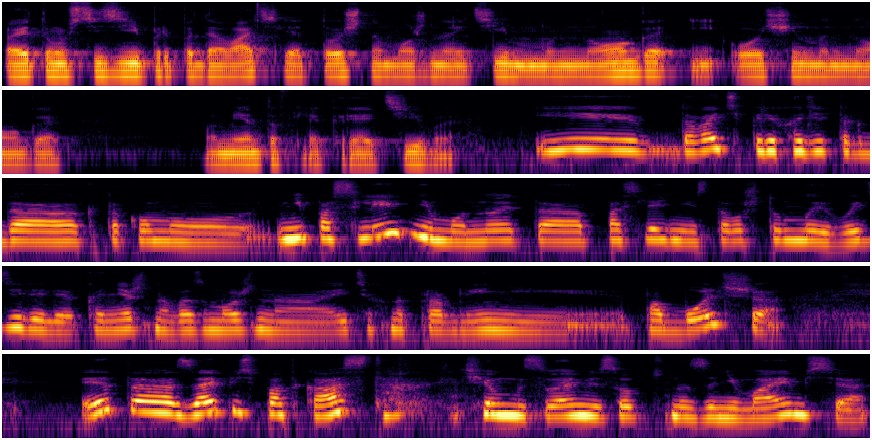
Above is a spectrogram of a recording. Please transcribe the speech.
Поэтому в стези преподавателя точно можно найти много и очень много моментов для креатива. И давайте переходить тогда к такому не последнему, но это последнее из того, что мы выделили. Конечно, возможно, этих направлений побольше. Это запись подкаста, чем мы с вами, собственно, занимаемся.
